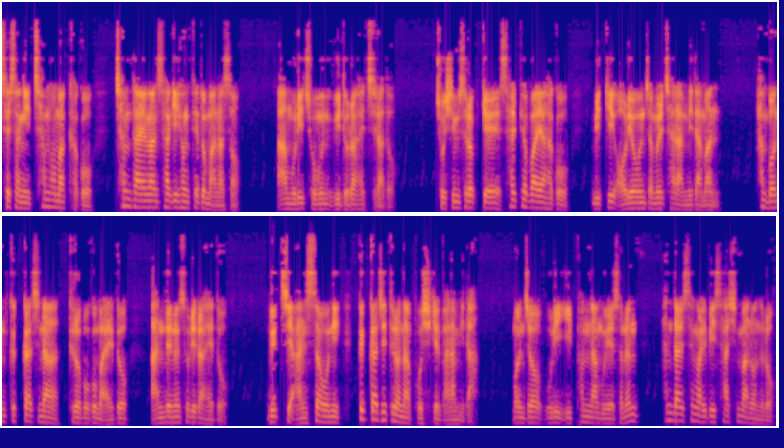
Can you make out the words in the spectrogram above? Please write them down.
세상이 참 험악하고 참 다양한 사기 형태도 많아서 아무리 좋은 의도라 할지라도 조심스럽게 살펴봐야 하고 믿기 어려운 점을 잘 압니다만 한번 끝까지나 들어보고 말도 안 되는 소리라 해도 늦지 않사오니 끝까지 드러나 보시길 바랍니다. 먼저 우리 이팝나무에서는 한 달 생활비 40만 원으로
